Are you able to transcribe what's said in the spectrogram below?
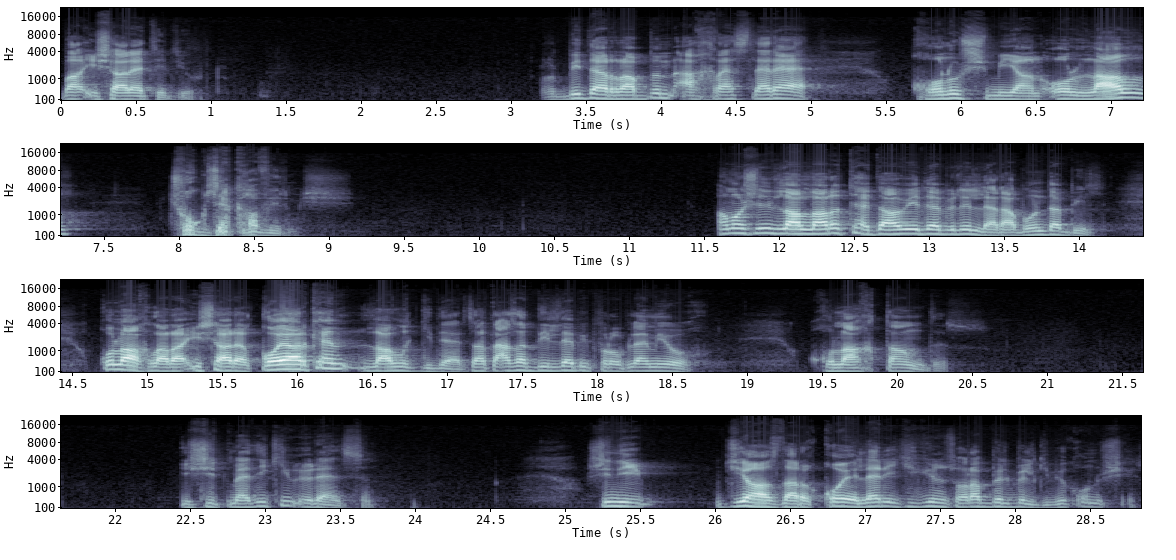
Bak işaret ediyor. Bir de Rabbim ahreslere konuşmayan o lal çok zeka vermiş. Ama şimdi lalları tedavi edebilirler ha bunu da bil. Kulaklara işaret koyarken lallık gider. Zaten aslında dilde bir problem yok. Kulaktandır. İşitmedi ki öğrensin. Şimdi cihazları koyarlar iki gün sonra bülbül gibi konuşuyor.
